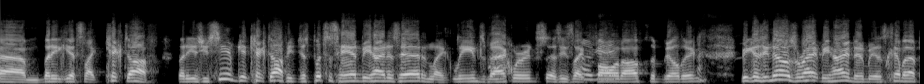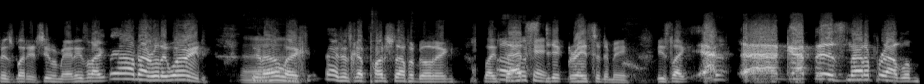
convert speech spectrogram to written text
um, but he gets like kicked off. But as you see him get kicked off, he just puts his hand behind his head and like leans backwards as he's like Okay. falling off the building because he knows right behind him is coming up his buddy Superman. He's like, no, I'm not really worried. You know, Uh, like I just got punched off a building. Like Oh, that's okay. Dick Grayson to me. He's like, yeah, I got this, not a problem.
